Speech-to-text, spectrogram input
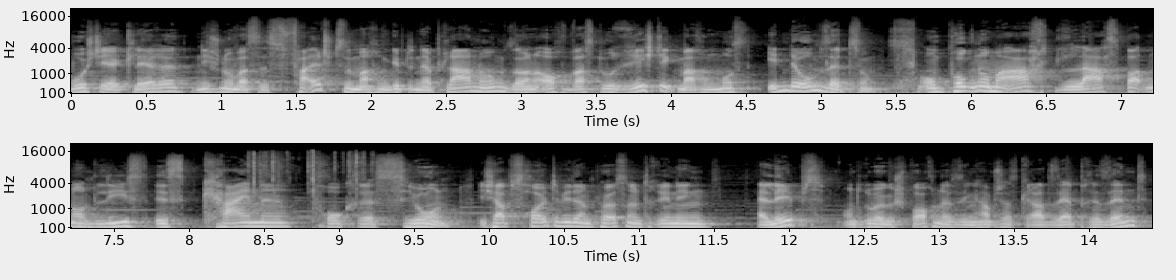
wo ich dir erkläre, nicht nur, was es falsch zu machen gibt in der Planung, sondern auch, was du richtig machen musst in der Umsetzung. Und Punkt Nummer 8, last but not least, ist keine Progression. Ich habe es heute wieder im Personal Training erlebt und darüber gesprochen, deswegen habe ich das gerade sehr präsent.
